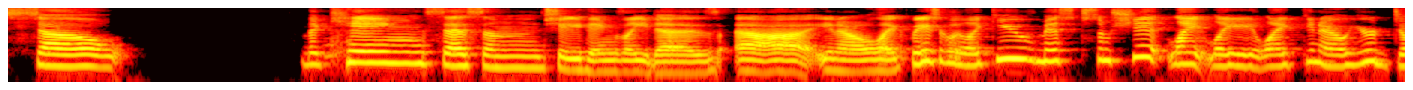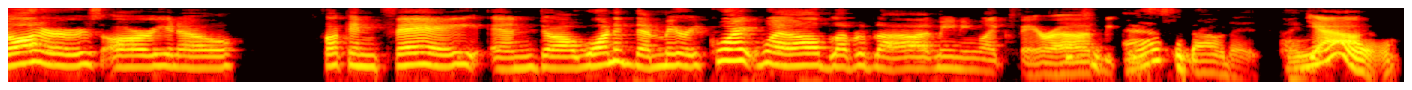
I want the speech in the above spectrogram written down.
So the king says some shitty things like he does. Uh, you know, like basically like you've missed some shit lately. Like, you know, your daughters are, you know, fucking Fae, and uh, one of them married quite well, blah blah blah, meaning like Feyre because about it. I Yeah. know.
